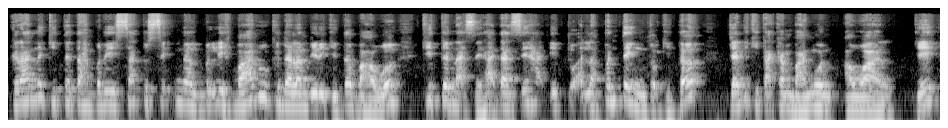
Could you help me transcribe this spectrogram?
kerana kita dah beri satu signal belief baru ke dalam diri kita bahawa kita nak sihat dan sihat itu adalah penting untuk kita jadi kita akan bangun awal. Okay.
